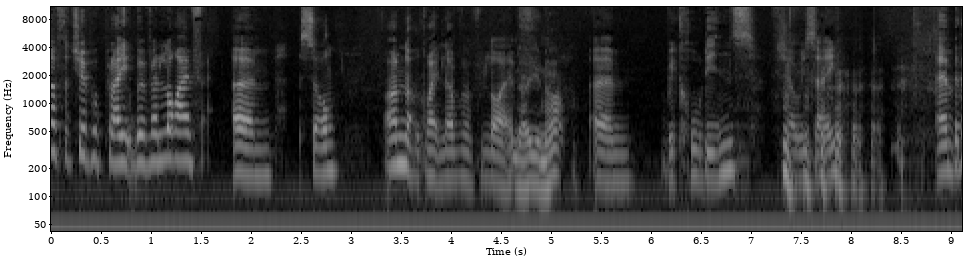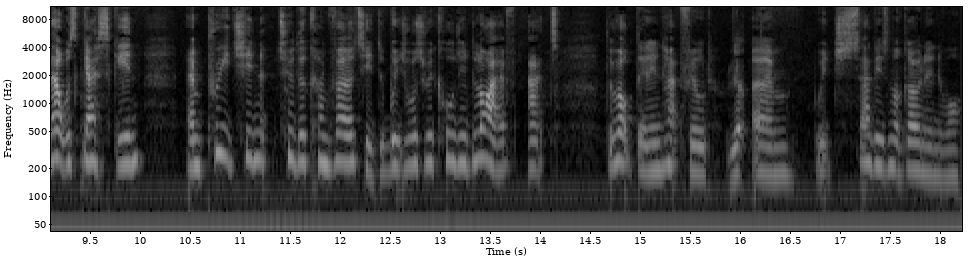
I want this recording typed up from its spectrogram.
Off the triple plate with a live um, song. I'm not a great lover of live. No, you're not. Um, recordings, shall we say? um, but that was Gaskin and preaching to the converted, which was recorded live at the Rock Den in Hatfield. Yep. Um, which sadly is not going anymore.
